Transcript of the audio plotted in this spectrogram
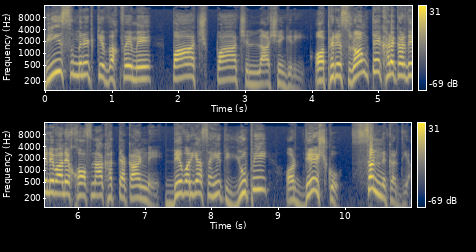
20 मिनट के वक्फे में पाँच पाँच लाशें गिरी। और फिर इस रोंगटे खड़े कर देने वाले खौफनाक हत्याकांड ने देवरिया सहित यूपी और देश को सन्न कर दिया।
